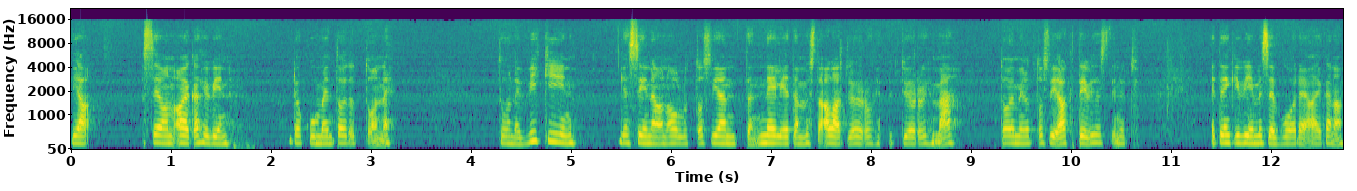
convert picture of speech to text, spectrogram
ja se on aika hyvin dokumentoitu tuonne, tuonne wikiin. Ja siinä on ollut tosiaan neljä tämmöistä alatyöryhmää toiminut tosi aktiivisesti nyt etenkin viimeisen vuoden aikana.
